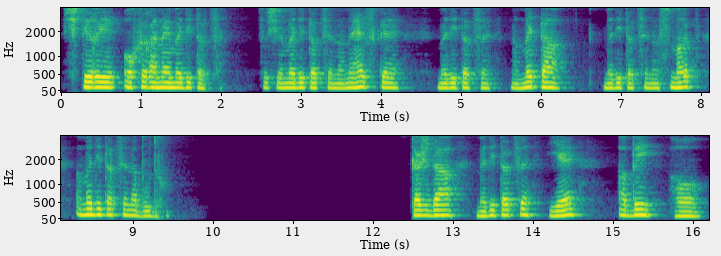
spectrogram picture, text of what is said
čtyři ochranné meditace, což je meditace na nehezké, meditace na meta, meditace na smrt a meditace na Budhu. Každá meditace je, aby ho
